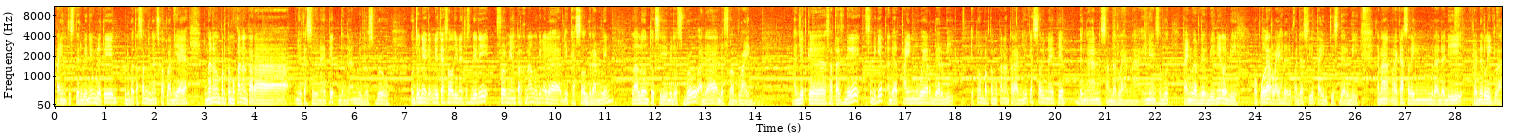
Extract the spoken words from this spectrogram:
Tyne Tees Derby ini berarti berbatasan dengan Skotlandia ya, di mana mempertemukan antara Newcastle United dengan Middlesbrough. Untuk Newcastle United sendiri, firm yang terkenal mungkin ada Newcastle Gremlin, lalu untuk si Middlesbrough ada The Frontline. Lanjut ke selatan sendiri, sedikit ada Tyne-Wear Derby itu mempertemukan antara Newcastle United dengan Sunderland. Nah, ini yang disebut Tyne-Wear Derby ini lebih populer lah ya daripada si Tyne-Tees Derby karena mereka sering berada di Premier League lah.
